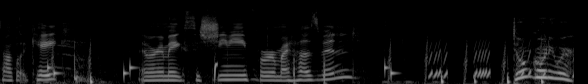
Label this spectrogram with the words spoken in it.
Chocolate cake. And we're going to make sashimi for my husband. Don't go anywhere.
